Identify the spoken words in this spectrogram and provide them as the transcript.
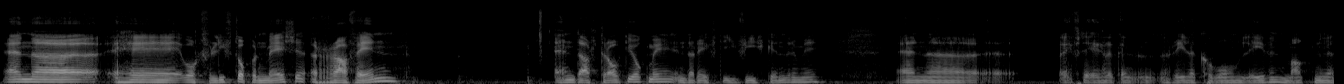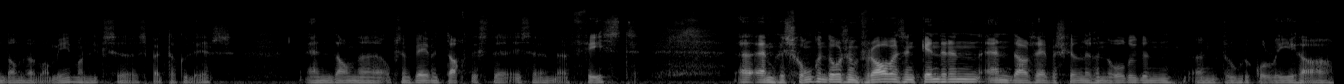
En hij wordt verliefd op een meisje, Ravijn, en daar trouwt hij ook mee en daar heeft hij vier kinderen mee. En uh, heeft eigenlijk een, een, redelijk gewoon leven, maakt nu en dan wel wat mee, maar niks uh, spectaculairs. En dan uh, op zijn 85ste is er een feest. hem geschonken door zijn vrouw en zijn kinderen. En daar zijn verschillende genodigden. Een vroegere collega,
